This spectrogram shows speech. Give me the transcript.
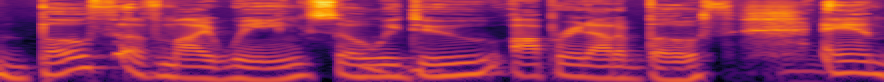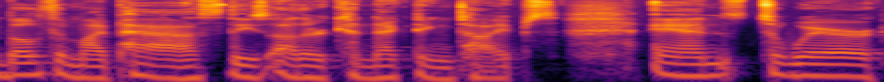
both of my wings. So we do operate out of both, and both of my paths, these other connecting types. And to where,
